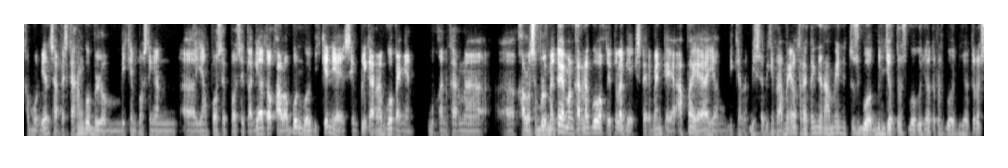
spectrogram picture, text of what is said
kemudian sampai sekarang gue belum bikin postingan uh, yang posted posted lagi atau kalaupun gue bikin ya simply karena gue pengen. Bukan karena uh, kalau sebelumnya itu emang karena gue waktu itu lagi eksperimen kayak apa ya yang bikin bisa bikin rame. Oh ternyata ini rame nih. Terus gue genjot terus gue genjot terus gue genjot terus.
